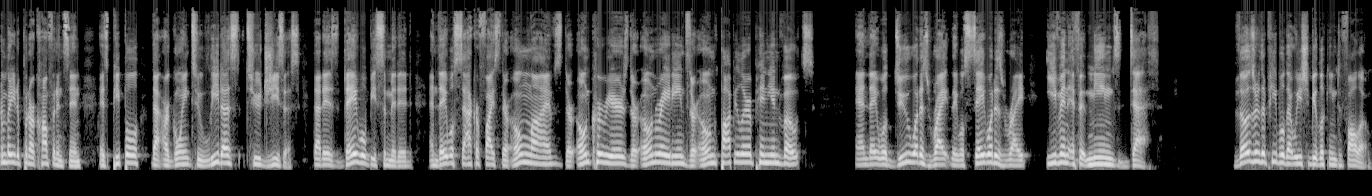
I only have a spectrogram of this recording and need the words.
somebody to put our confidence in, is people that are going to lead us to Jesus. That is, they will be submitted and they will sacrifice their own lives, their own careers, their own ratings, their own popular opinion votes, and they will do what is right. They will say what is right, even if it means death. Those are the people that we should be looking to follow.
